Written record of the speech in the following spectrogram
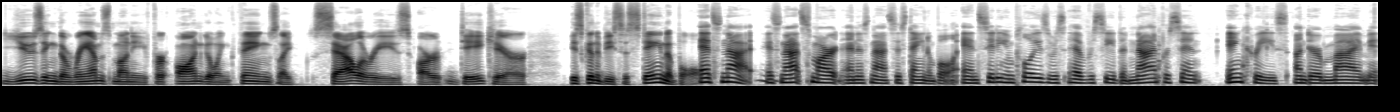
using the Rams money for ongoing things like salaries or daycare is going to be sustainable. It's not. It's not smart and it's not sustainable. And city employees re- have received a nine percent increase under my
